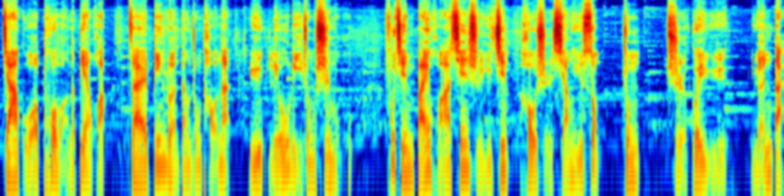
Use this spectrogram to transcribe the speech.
家国破亡的变化，在兵乱当中逃难，于流离中失母。父亲白华先始于金，后始降于宋，终至归于元代，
